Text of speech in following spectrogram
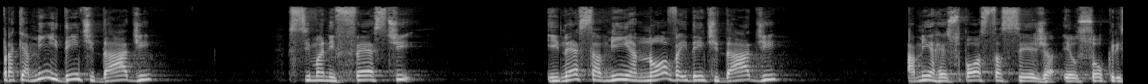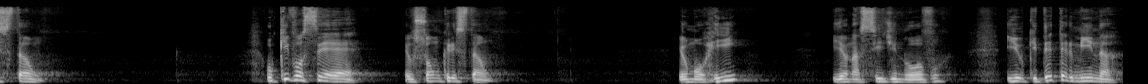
Para que a minha identidade se manifeste e nessa minha nova identidade a minha resposta seja: eu sou cristão. O que você é? Eu sou um cristão. Eu morri e eu nasci de novo, e o que determina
